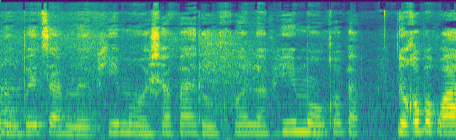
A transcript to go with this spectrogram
หนูไปจับมือพี่โมใช่ป่ะทุกคนแล้วพี่โมก็แบบหนูก็บอกว่า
